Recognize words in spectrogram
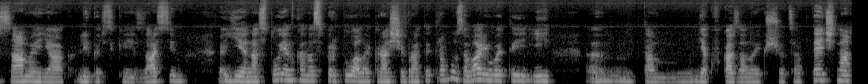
саме як лікарський засіб. Е, Є настоянка на спирту, але краще брати траву, заварювати і ем, там, як вказано, якщо це аптечна,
